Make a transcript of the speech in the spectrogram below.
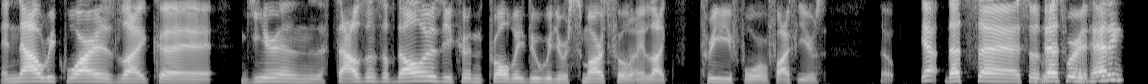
and now requires like uh, gear and thousands of dollars you can probably do with your smartphone Right. in like three four or five years so yeah that's uh, so that's where it's heading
